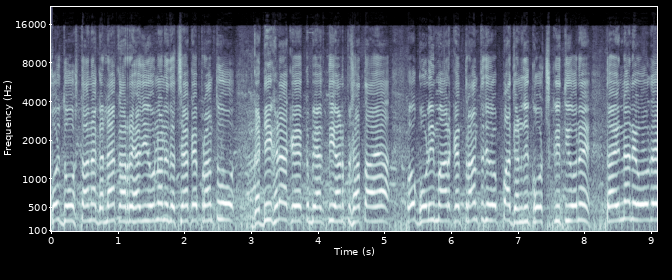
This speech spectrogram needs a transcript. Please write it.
ਕੁਝ ਦੋਸਤਾਂ ਨਾਲ ਗੱਲਾਂ ਕਰ ਰਿਹਾ ਜੀ ਉਹਨਾਂ ਨੇ ਦੱਸਿਆ ਕਿ ਪਰੰਤੂ ਉਹ ਗੱਡੀ ਖੜਾ ਕੇ ਇੱਕ ਵਿਅਕਤੀ ਅਣਪਛਾਤਾ ਆਇਆ। ਉਹ ਗੋਲੀ ਮਾਰ ਕੇ ਤੁਰੰਤ ਜਦੋਂ ਭੱਜਣ ਦੀ ਕੋਸ਼ਿਸ਼ ਕੀਤੀ ਉਹਨੇ, ਤਾਂ ਇਹਨਾਂ ਨੇ ਉਹਦੇ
